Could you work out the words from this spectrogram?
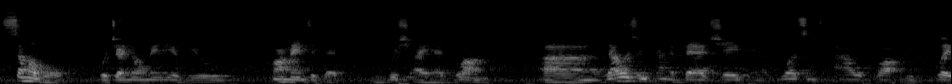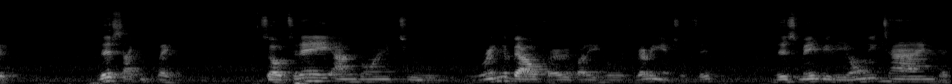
Somerville, which I know many of you commented that you wish I had rung, uh, that was in kind of bad shape and it wasn't our property to play with. This I can play with. So today I'm going to ring the bell for everybody who is very interested. This may be the only time that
